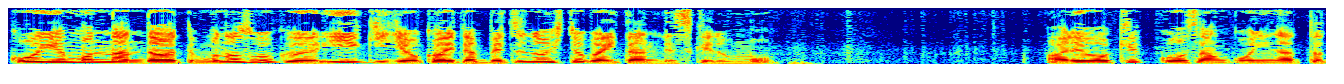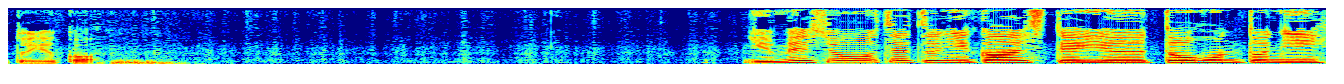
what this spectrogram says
こういうもんなんだってものすごくいい記事を書いた別の人がいたんですけども、あれは結構参考になったというか、夢小説に関して言うと本当に、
